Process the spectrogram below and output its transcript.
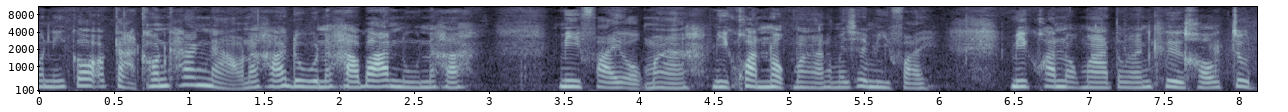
วันนี้ก็อากาศค่อนข้างหนาวนะคะ ดูนะคะ บ้านนู้นนะคะ มีไฟออกมา มีควันออกมาไม่ใช่มีไฟ มีควันออกมาตรงนั้นคือเขาจุด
